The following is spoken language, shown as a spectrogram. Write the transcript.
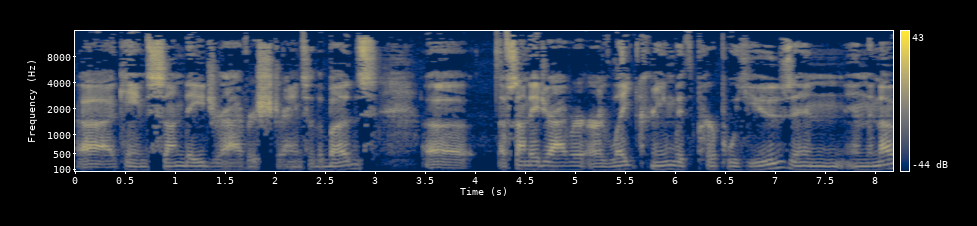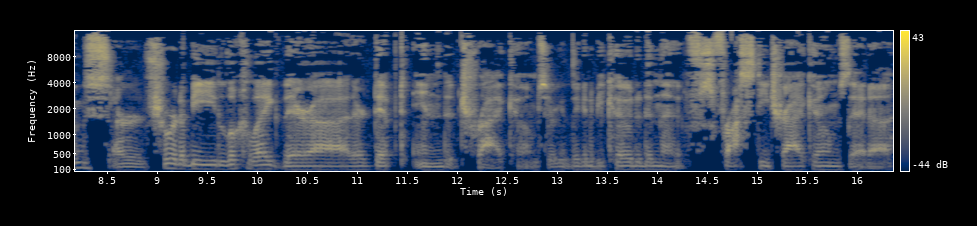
Uh, came Sundae Driver strain. So the buds uh, of Sundae Driver are light cream with purple hues, and, and the nugs are sure to be look like they're uh, they're dipped into trichomes. They're, they're going to be coated in the frosty trichomes that uh,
